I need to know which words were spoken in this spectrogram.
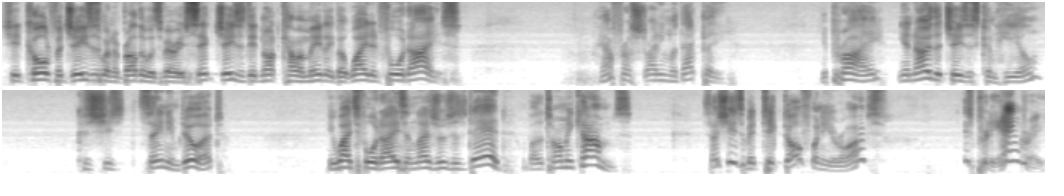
She had called for Jesus when her brother was very sick. Jesus did not come immediately, but waited four days. How frustrating would that be? You pray, you know that Jesus can heal because she's seen him do it. He waits four days and Lazarus is dead by the time he comes. So she's a bit ticked off when he arrives. He's pretty angry,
